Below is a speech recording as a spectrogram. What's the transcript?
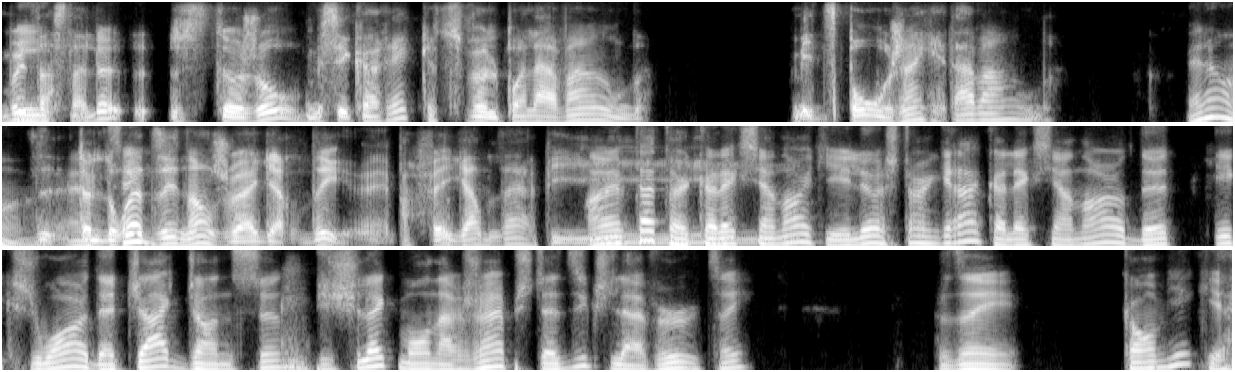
Oui, dans ce temps-là, je dis toujours, mais c'est correct que tu ne veuilles pas la vendre. Mais dis pas aux gens qu'elle est à vendre. Mais non. Tu as le droit de dire non, je veux la garder. Eh, parfait, garde-la. En même temps, tu as un collectionneur qui est là. Je suis un grand collectionneur de X joueurs, de Jack Johnson, puis je suis là avec mon argent, puis je te dis que je la veux, tu sais. Je veux dire, combien il y a,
